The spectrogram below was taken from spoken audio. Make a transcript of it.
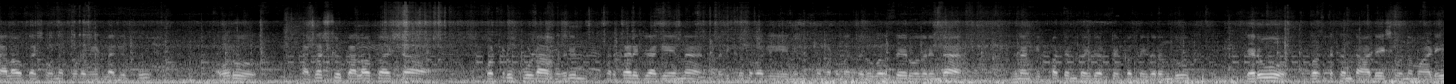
ಕಾಲಾವಕಾಶವನ್ನು ಕೂಡ ನೀಡಲಾಗಿತ್ತು. ಅವರು ಸಾಕಷ್ಟು ಕಾಲಾವಕಾಶ ಕೊಟ್ಟರೂ ಕೂಡ ಸದರಿ ಸರ್ಕಾರಿ ಜಾಗೆಯನ್ನು ಅನಧಿಕೃತವಾಗಿ ನೇಮಿಸಿದ ಮಠವನ್ನು ತೆರವುಗೊಳಿಸದೇ ಇರುವುದರಿಂದ ದಿನಾಂಕ ಇಪ್ಪತ್ತೆಂಟು ಐದು ಎರಡು ತೆರವು ಬರ್ತಕ್ಕಂಥ ಆದೇಶವನ್ನು ಮಾಡಿ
